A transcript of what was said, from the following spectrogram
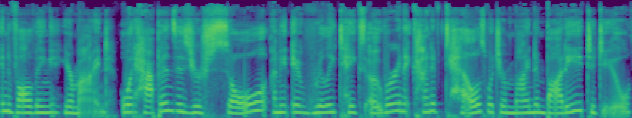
involving your mind. What happens is your soul, I mean, it really takes over and it kind of tells what your mind and body to do.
